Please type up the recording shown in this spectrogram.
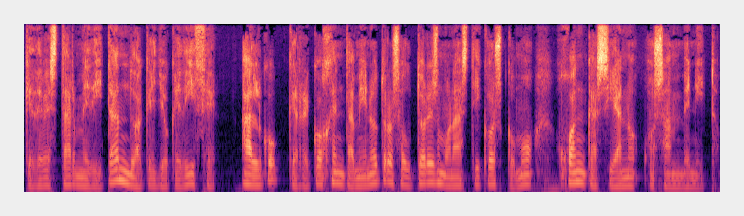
que debe estar meditando aquello que dice, algo que recogen también otros autores monásticos como Juan Casiano o San Benito.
